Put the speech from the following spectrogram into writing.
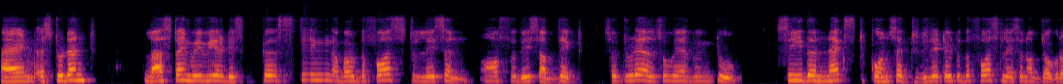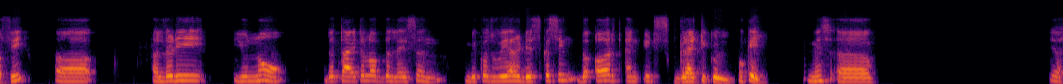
And a student, last time we were discussing about the first lesson of this subject. So today also we are going to see the next concept related to the first lesson of geography. Uh, already you know the title of the lesson because we are discussing the earth and its graticule. Okay, means uh, yeah,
